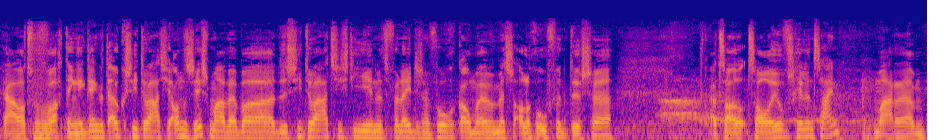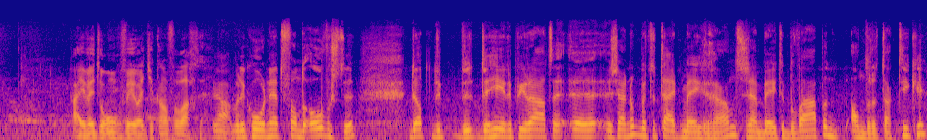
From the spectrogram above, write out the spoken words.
ja, wat voor verwachting. Ik denk dat elke situatie anders is. Maar we hebben de situaties die in het verleden zijn voorgekomen... hebben we met z'n allen geoefend. Dus eh, het, zal, het zal heel verschillend zijn. Maar ehm, ja, je weet wel ongeveer wat je kan verwachten. Ja, want ik hoor net van de overste dat de, de, de heren piraten eh, zijn ook met de tijd meegegaan. Ze zijn beter bewapend, andere tactieken.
